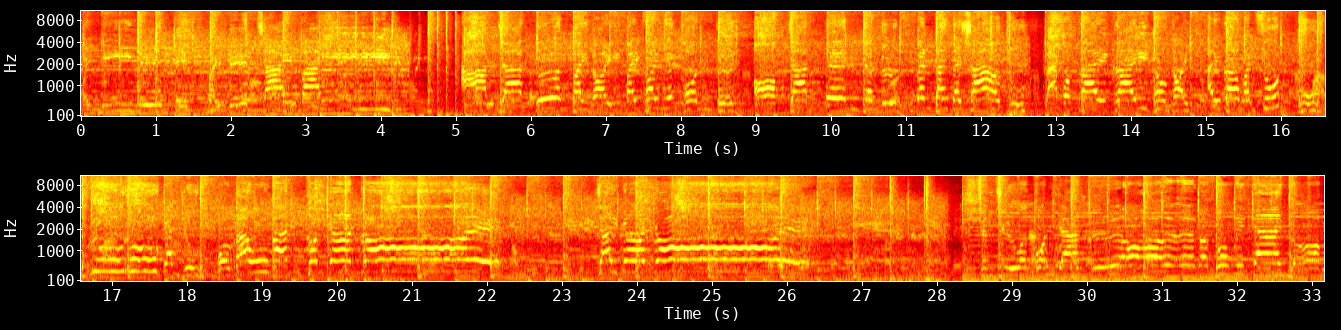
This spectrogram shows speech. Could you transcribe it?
ไม่มีเลนเด็ดไม่เด็ดใช่ไหม อาจจะเกินไปหน่อย ไม่ค่อยเหมือนคนอื่น ออกจากเต้นจะตื่นเป็นตั้งแต่เช้าตรู่แปลก ว่าคนอย่างเธออ๋อเออก็คงไม่ได้หรอก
